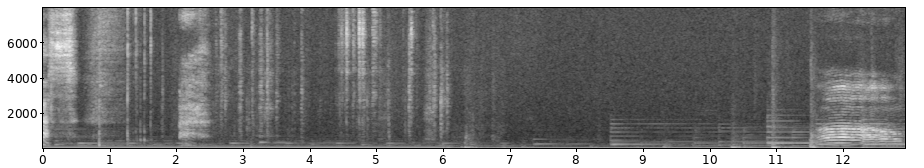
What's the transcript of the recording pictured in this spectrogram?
Yes! Mom.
